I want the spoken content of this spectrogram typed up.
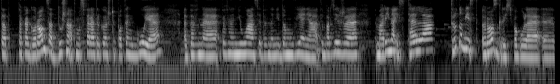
Ta taka gorąca, duszna atmosfera tylko jeszcze potęguje e, pewne, pewne niuanse, pewne niedomówienia. Tym bardziej, że Marina i Stella. Trudno mi jest rozgryźć w ogóle e,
